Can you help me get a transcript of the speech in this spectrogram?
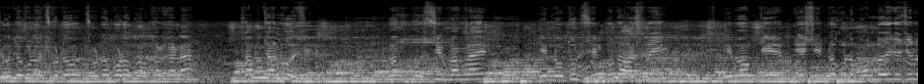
যতগুলো ছোট ছোট বড় কলকারখানা সব চালু হয়েছে। এবং পশ্চিমবাংলায় যে নতুন শিল্প তো আসবেই, এবং যে যে শিল্পগুলো বন্ধ হয়ে গেছিল,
